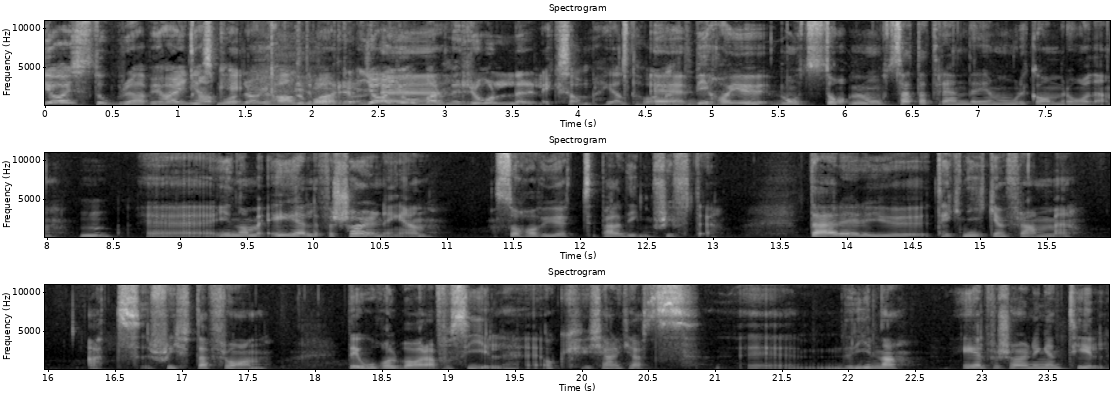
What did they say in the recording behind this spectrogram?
jag är stora, vi har inga Okej. smådrag. Jag, har alltid bara, jag Eh. jobbar med roller liksom helt och hållet. Eh, vi har ju motstå, motsatta trender inom olika områden. Mm. Eh, inom elförsörjningen så har vi ju ett paradigmskifte. Där är det ju tekniken framme att skifta från det ohållbara fossil och kärnkraftsdrivna elförsörjningen till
